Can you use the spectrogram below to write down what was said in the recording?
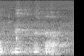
บทนี้นะครับ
